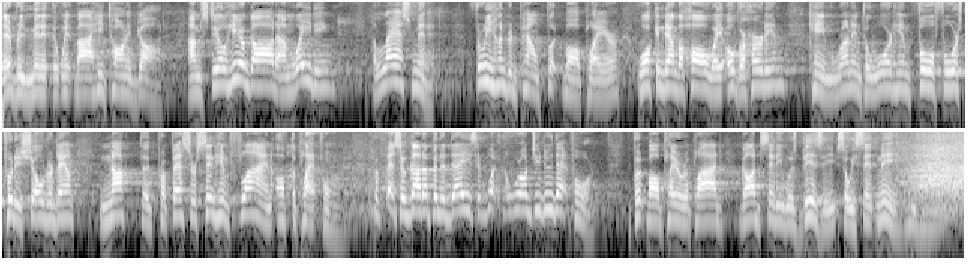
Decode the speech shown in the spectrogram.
Every minute that went by, he taunted God. I'm still here, God. I'm waiting. The last minute, 300 pound football player walking down the hallway overheard him, came running toward him full force, put his shoulder down, knocked the professor, sent him flying off the platform. Professor got up in a daze, and said, What in the world did you do that for? The football player replied, God said he was busy, so he sent me.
